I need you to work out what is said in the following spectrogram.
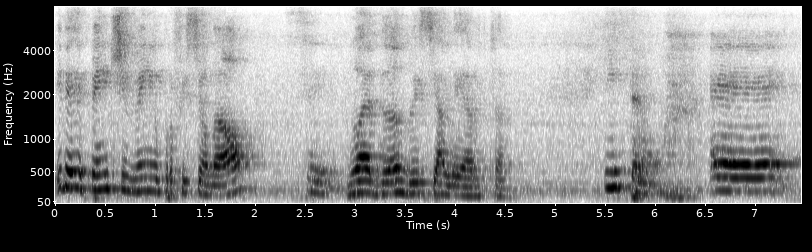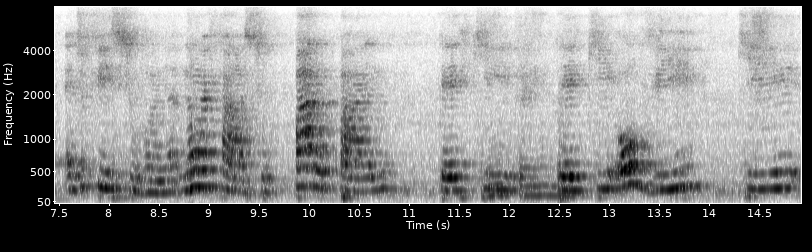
e de repente vem o profissional, Sim. não é dando esse alerta. Então, é, é difícil, Vânia. Não é fácil para o pai ter que, ter que ouvir que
